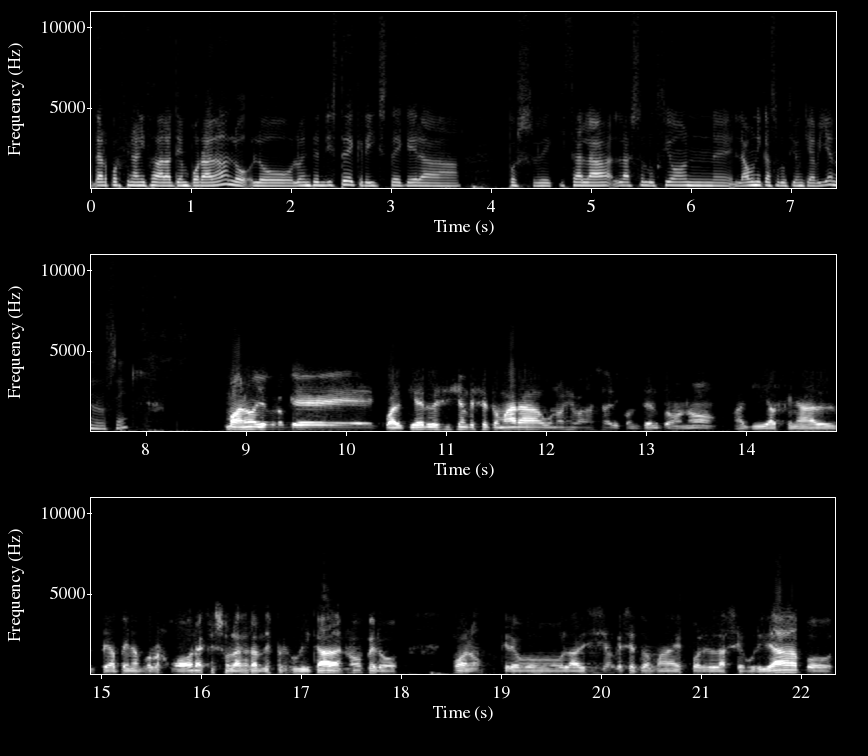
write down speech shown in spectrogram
dar por finalizada la temporada? ¿Lo, lo, entendiste? ¿Creíste que era pues eh, quizá la, la solución, eh, la única solución que había? No lo sé. Bueno, yo creo que cualquier decisión que se tomara, unos iban a salir contentos o no. Aquí al final te da pena por las jugadoras que son las grandes perjudicadas, ¿no? Pero bueno, creo la decisión que se toma es por la seguridad, por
